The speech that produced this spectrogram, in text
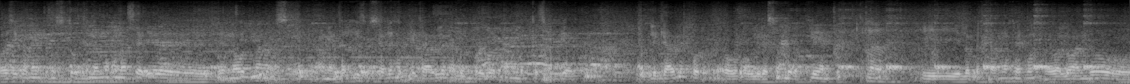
básicamente nosotros tenemos una serie de, normas ambientales y sociales aplicables a los proyectos en los que se invierte, aplicables por obligación de los clientes. Y lo que estamos es evaluando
